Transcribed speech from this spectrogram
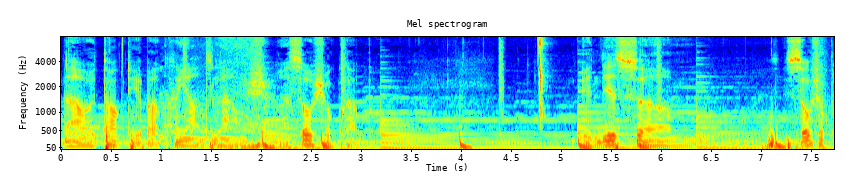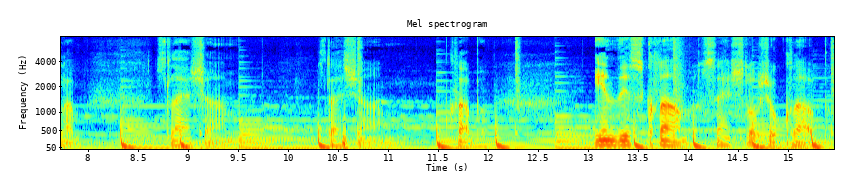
Now I talk to you about Cleon's Lounge, a social club. In this um, social club slash um, slash um, club, in this club slash social club,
